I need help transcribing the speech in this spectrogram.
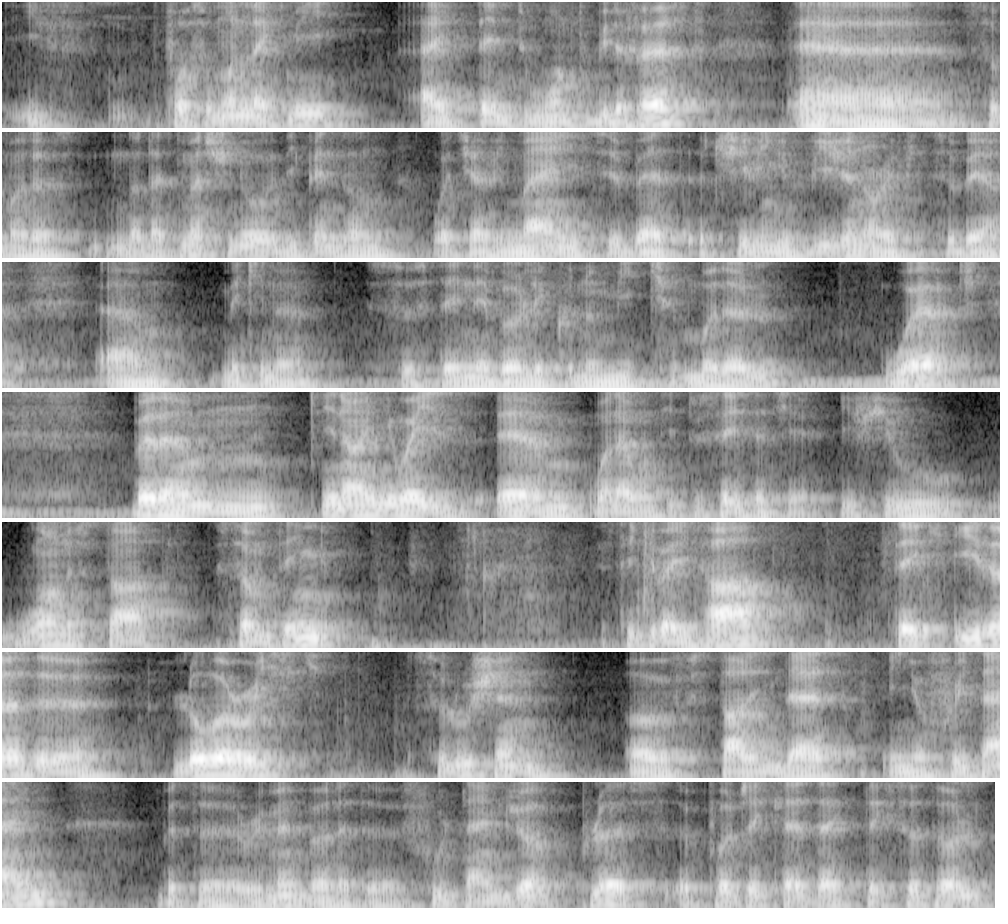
if for someone like me, I tend to want to be the first. Uh, some others not that much, you know, it depends on what you have in mind. It's about achieving a vision or if it's about um, making a sustainable economic model work. But, um, you know, anyways, um, what I wanted to say is that yeah, if you want to start something, think about it hard, take either the lower risk solution of starting that in your free time. But uh, remember that a full time job plus a project like that takes a toll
